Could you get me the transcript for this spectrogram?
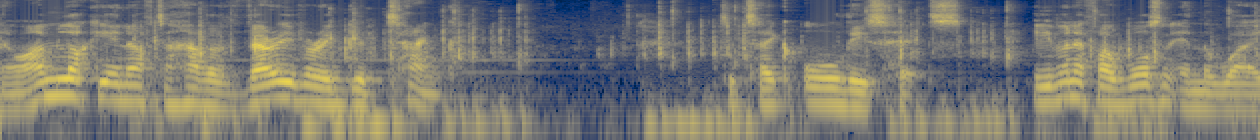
Now I'm lucky enough to have a very very good tank to take all these hits. Even if I wasn't in the way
